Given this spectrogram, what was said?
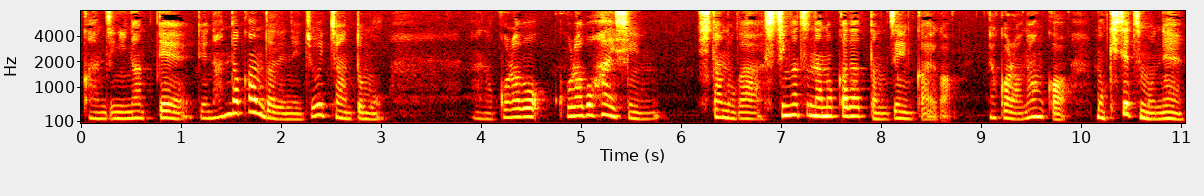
感じになってでなんだかんだでねジョイちゃんともあのコラボコラボ配信したのが7月7日だったの前回が。だからなんかもう季節もね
